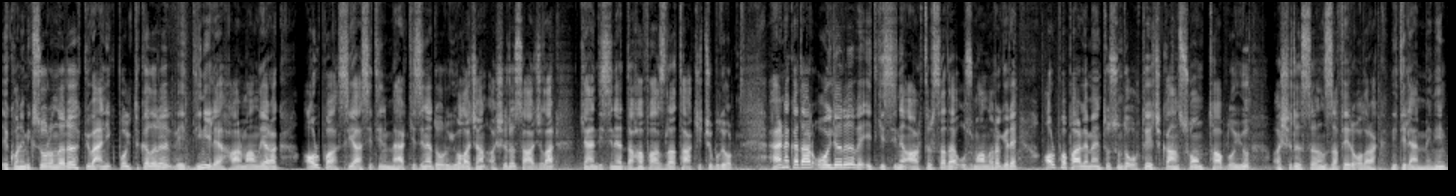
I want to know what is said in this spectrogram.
Ekonomik sorunları, güvenlik politikaları ve din ile harmanlayarak Avrupa siyasetinin merkezine doğru yol açan aşırı sağcılar kendisine daha fazla takipçi buluyor. Her ne kadar oyları ve etkisini artırsa da uzmanlara göre Avrupa Parlamentosu'nda ortaya çıkan son tabloyu aşırı sağın zaferi olarak nitelenmenin,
